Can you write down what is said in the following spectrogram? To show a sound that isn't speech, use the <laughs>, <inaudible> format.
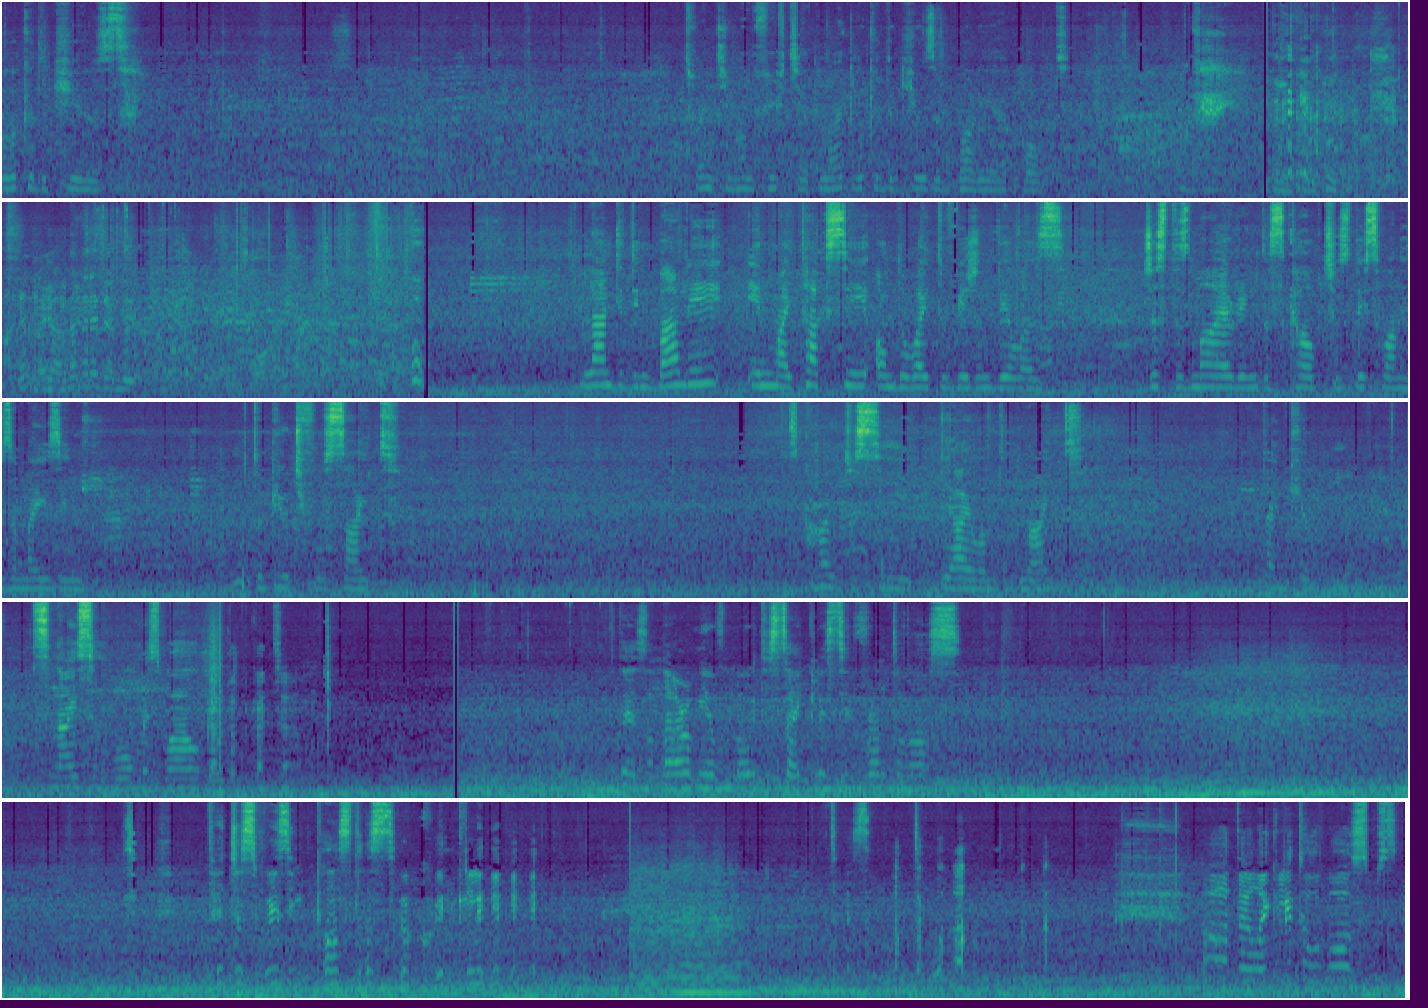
Look at the queues. Twenty-one fifty at night. Look at the queues at Bali Airport. Okay. <laughs> Landed in Bali in my taxi on the way to Vision Villas. Just admiring the sculptures. This one is amazing. What a beautiful sight. It's great to see the island at night. Thank you. It's nice and warm as well. There's an army of motorcyclists in front of us. They're just whizzing past us <laughs> so quickly. <laughs> Oh, they're like little wasps.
